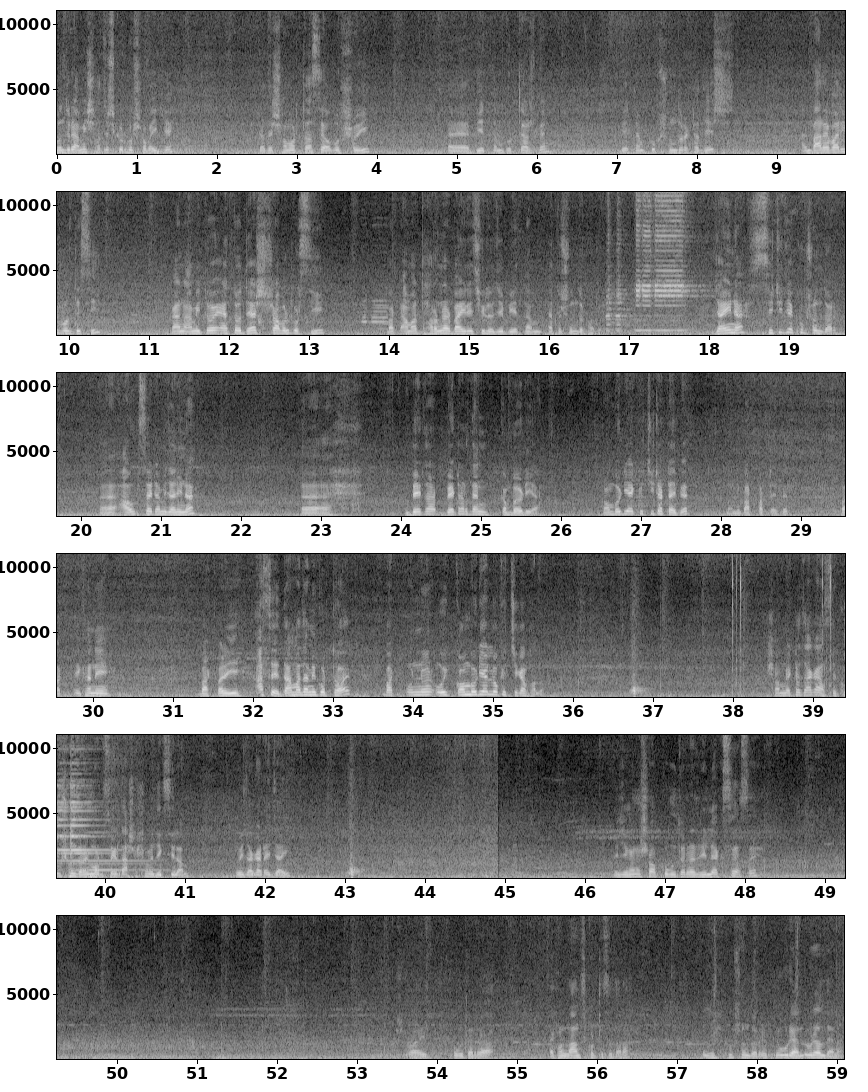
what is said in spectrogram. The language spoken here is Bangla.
বন্ধুরা, আমি সাজেস্ট করব সবাইকে, যাদের সামর্থ্য আছে অবশ্যই ভিয়েতনাম ঘুরতে আসবেন। ভিয়েতনাম খুব সুন্দর একটা দেশ। আমি বারে বারই বলতেছি, কারণ আমি তো এত দেশ ট্রাভেল করছি বাট আমার ধারণার বাইরে ছিল যে ভিয়েতনাম এত সুন্দর হবে। জানি না সিটিতে খুব সুন্দর আউটসাইড আমি জানি না better better than Cambodia Cambodia একটু চিটার টাইপের মানে বাটপাট টাইপের বাট এখানে বাটপাড়ি আছে, দামাদামি করতে হয়, বাট অন্য ওই কম্বোডিয়ার লোকের চেকা ভালো। সামনে একটা জায়গা আছে, খুব সুন্দর, আমি মোটরসাইকেলটা আসার সময় দেখছিলাম, ওই জায়গাটায় যাই। এই যেখানে সব কবুতররা রিল্যাক্সে আছে। সবাই কবুতররা এখন লাঞ্চ করতেছে তারা। খুব সুন্দর উড়াল উড়াল দেয় না।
